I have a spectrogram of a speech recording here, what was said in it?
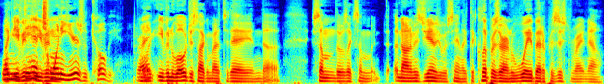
When like even they had even 20 years with Kobe, right? Like even Woj just talking about it today, and uh, some there was like some anonymous GMs who were saying like the Clippers are in way better position right now,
